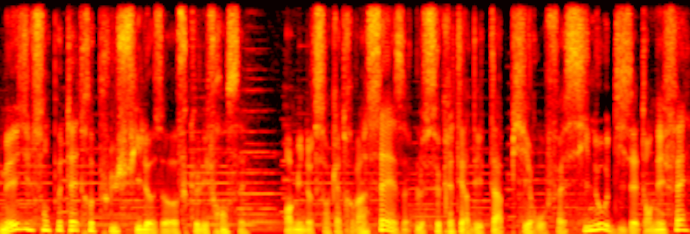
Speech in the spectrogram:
mais ils sont peut-être plus philosophes que les Français. En 1996, le secrétaire d'État Piero Fassino disait en effet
